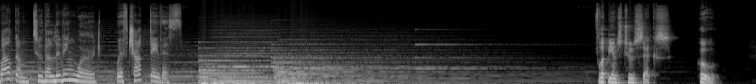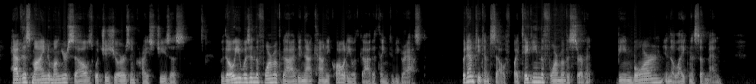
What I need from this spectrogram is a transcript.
Welcome to the Living Word with Chuck Davis. Philippians 2 6. Who? Have this mind among yourselves, which is yours in Christ Jesus, who, though he was in the form of God, did not count equality with God a thing to be grasped, but emptied himself by taking the form of a servant, being born in the likeness of men.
